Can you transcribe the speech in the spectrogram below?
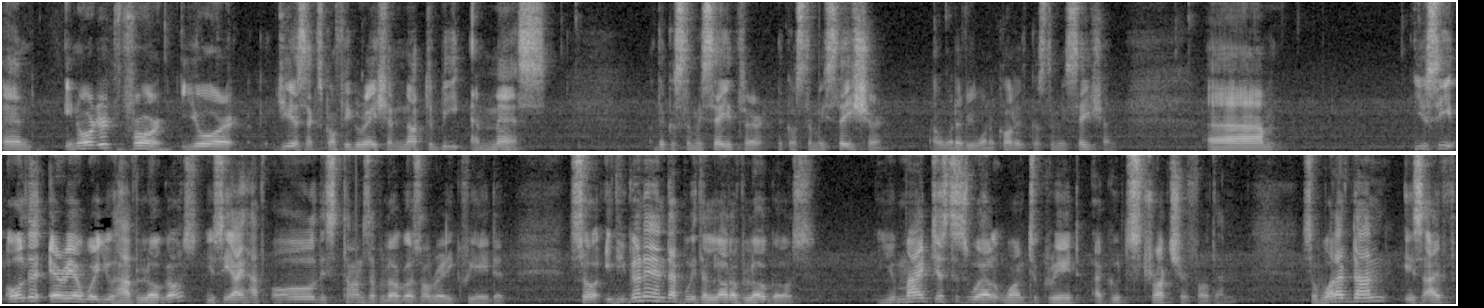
and in order for your GSX configuration not to be a mess, the customizer, the customization, or whatever you want to call it, customization, um, you see all the area where you have logos. You see I have all these tons of logos already created. So if you're going to end up with a lot of logos, you might just as well want to create a good structure for them. So what I've done is I've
